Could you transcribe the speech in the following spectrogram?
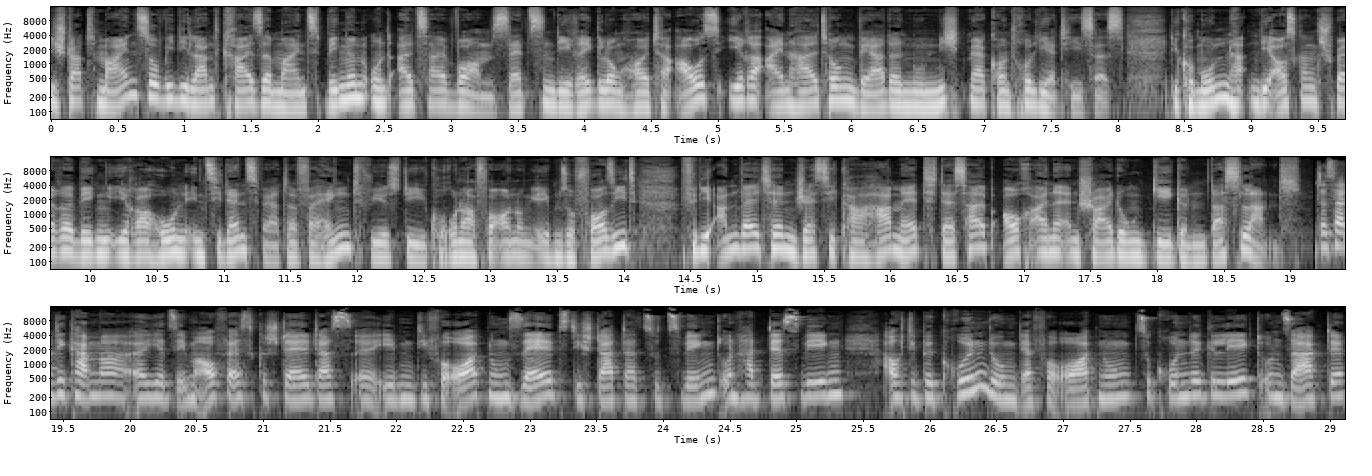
Die Stadt Mainz sowie die Landkreise Mainz-Bingen und Alzey-Worms setzen die Regelung heute aus. Ihre Einhaltung werde nun nicht mehr kontrolliert, hieß es. Die Kommunen hatten die Ausgangssperre wegen ihrer hohen Inzidenzwerte verhängt, wie es die Corona-Verordnung ebenso vorsieht. Für die Anwältin Jessica Hamed deshalb auch eine Entscheidung Verordnung gegen das Land. Das hat die Kammer äh, jetzt eben auch festgestellt, dass äh, eben die Verordnung selbst die Stadt dazu zwingt und hat deswegen auch die Begründung der Verordnung zugrunde gelegt und sagte,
